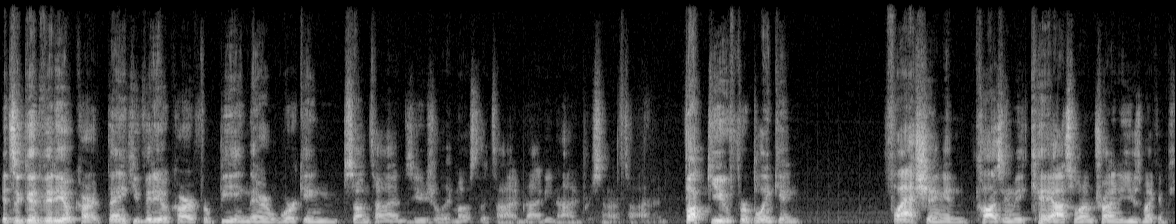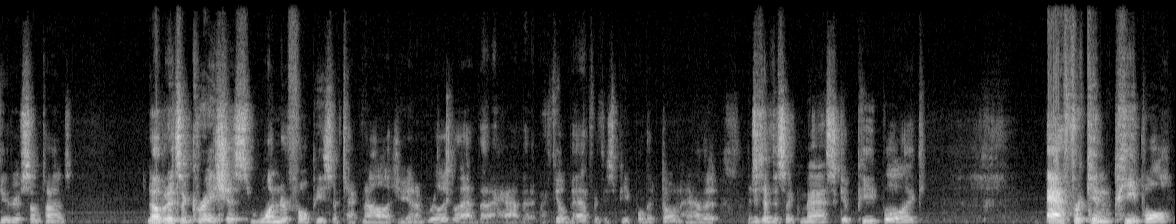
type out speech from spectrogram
It's a good video card. Thank you, video card, for being there, working sometimes, usually, most of the time, 99% of the time. And fuck you for blinking, flashing, and causing me chaos when I'm trying to use my computer sometimes. No, but it's a gracious, wonderful piece of technology, and I'm really glad that I have it. I feel bad for these people that don't have it. I just have this like mask of people, like African people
